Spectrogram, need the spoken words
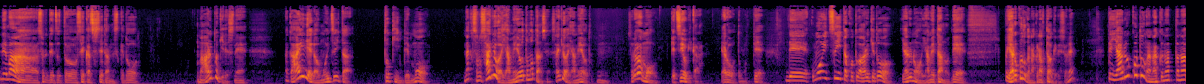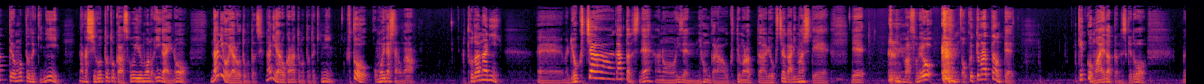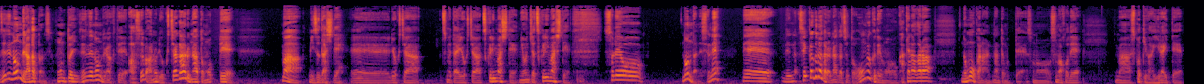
でまあそれでずっと生活してたんですけどまあある時ですねなんかアイデアが思いついた時でもなんかその作業はやめようと思ったんですね。作業はやめようと、うん、それはもう月曜日からやろうと思って。で思いついたことはあるけどやるのをやめたのでやることがなくなったわけですよね。でやることがなくなったなって思った時になんか仕事とかそういうもの以外の何をやろうと思ったんですよ。何やろうかなと思った時にふと思い出したのが戸棚に、えー緑茶があったんですね。あの以前日本から送ってもらった緑茶がありましてで まあそれを 送ってもらったのって結構前だったんですけど全然飲んでなかったんですよ。本当に。全然飲んでなくてあそういえばあの緑茶があるなと思ってまあ水出しで、えー緑茶冷たい緑茶作りまして日本茶作りましてそれを飲んだんですよね。ででせっかくだからなんかちょっと音楽でもかけながら飲もうかななんて思ってそのスマホでまあ Spotify 開いて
